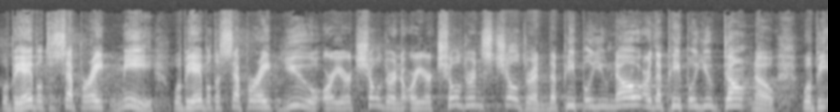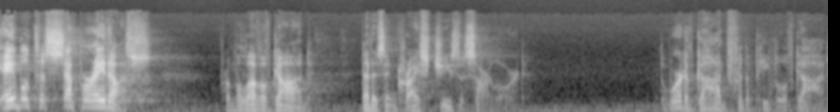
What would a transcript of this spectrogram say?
will be able to separate me, will be able to separate you or your children or your children's children, the people you know or the people you don't know, will be able to separate us from the love of God that is in Christ Jesus our Lord. The Word of God for the people of God.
